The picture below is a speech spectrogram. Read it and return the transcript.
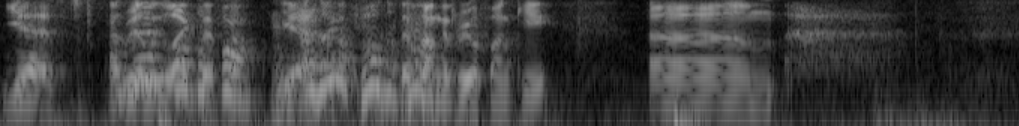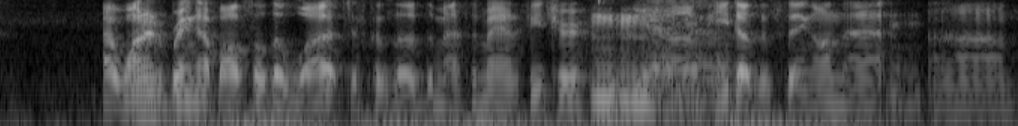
Yes, I really like that song. Yeah, that song is real funky. Um, I wanted to bring up also the what just because of the Method Man feature. Mhm. Yeah, Um, yeah. He does his thing on that. Um,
